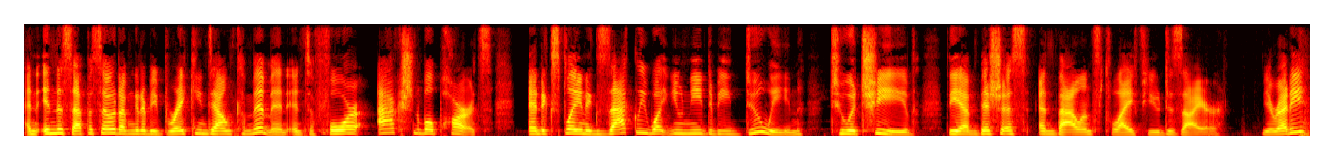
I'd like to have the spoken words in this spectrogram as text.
And in this episode, I'm going to be breaking down commitment into four actionable parts and explain exactly what you need to be doing to achieve the ambitious and balanced life you desire. You ready?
